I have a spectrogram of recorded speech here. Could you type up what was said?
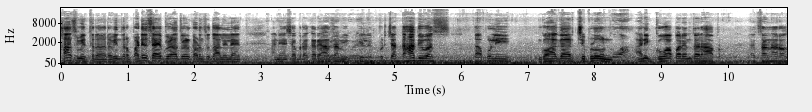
खास मित्र रवींद्र पाटील साहेब वेळात वेळ काढून सुद्धा आलेले आहेत. आणि अशा प्रकारे आज आम्ही पुढच्या दहा दिवस दापोली गुहागर चिपळून गोवा. आणि गोवापर्यंत हा चालणार आहोत.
